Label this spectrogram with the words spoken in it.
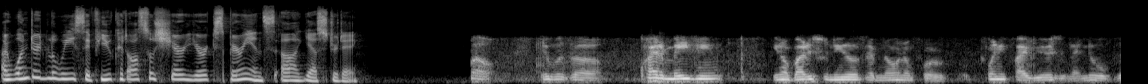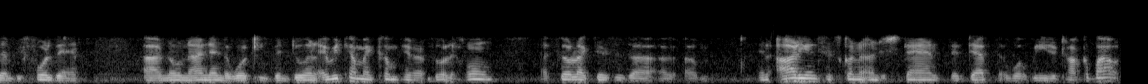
I wondered, Luis, if you could also share your experience uh, yesterday. Well, it was uh, quite amazing. You know, Barrios Unidos, I've known them for 25 years, and I knew of them before then. I know Nane and the work he's been doing. Every time I come here, I feel at home. I feel like this is a, a um, an audience that's going to understand the depth of what we need to talk about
